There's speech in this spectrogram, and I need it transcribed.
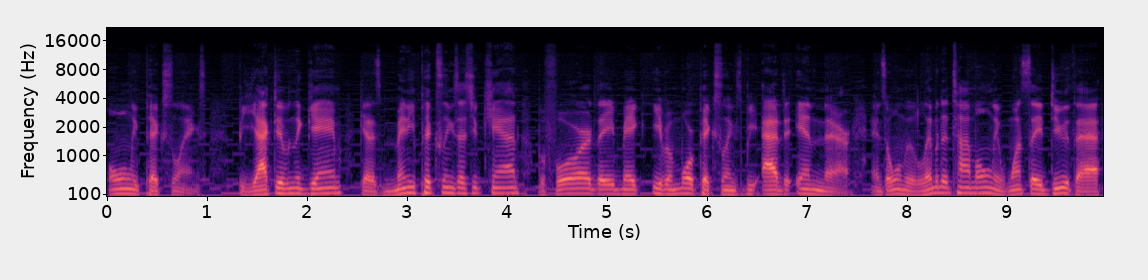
only pixelings. Be active in the game, get as many pixelings as you can before they make even more pixelings be added in there. And it's only limited time only once they do that,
